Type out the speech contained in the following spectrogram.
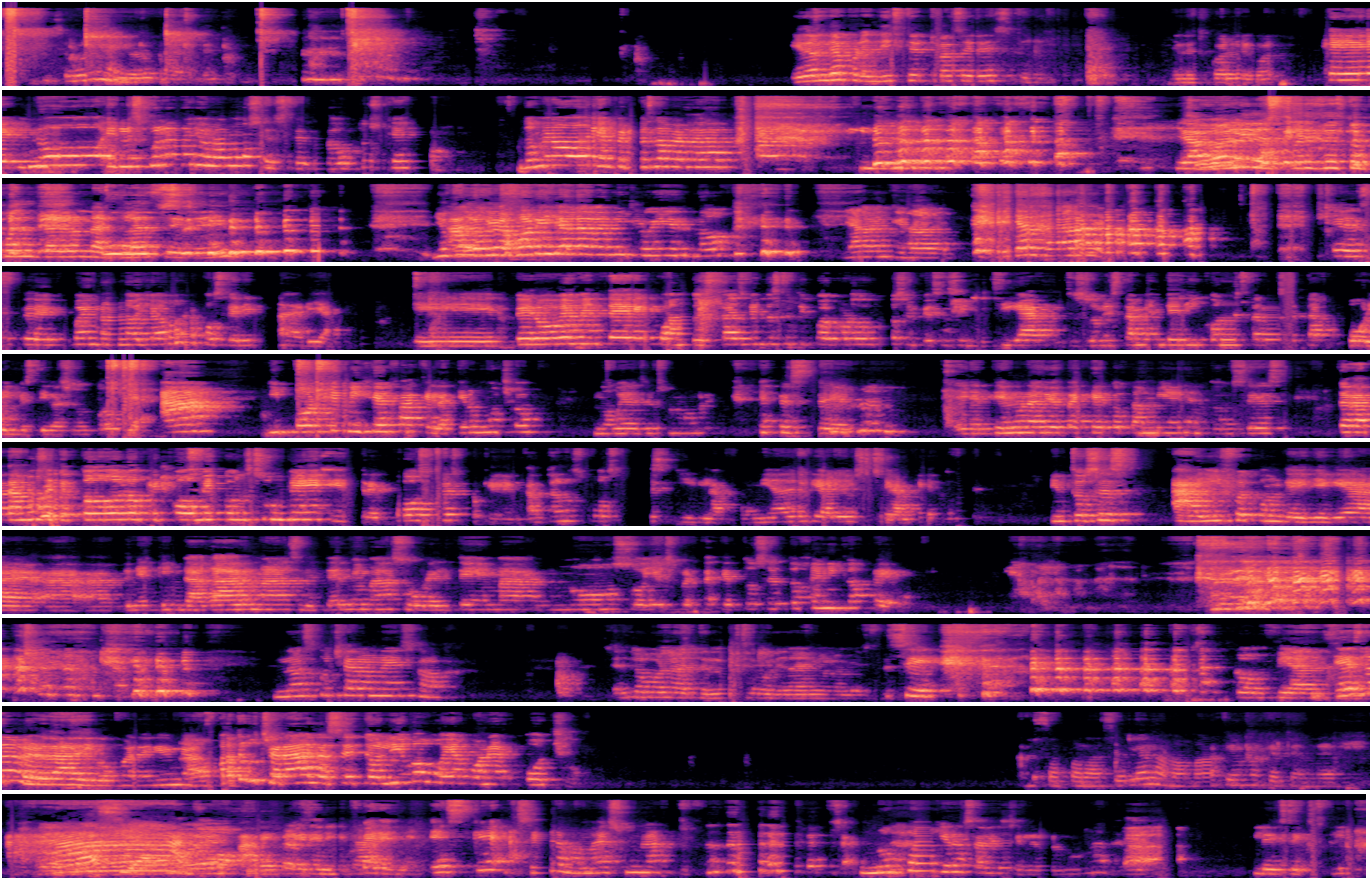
Seguro me ayudo para este. ¿Y dónde aprendiste tú a hacer esto? En la escuela igual. Eh, no, en la escuela no llevamos este, productos keto. No me odien, pero es la verdad. Ya igual y después de esto puedes dar una clase de... Yo a lo que mejor ya la van a incluir, ¿no? ya ven que saben. Este, bueno, no, llevamos repostería y panadería. Eh, pero obviamente cuando estás viendo este tipo de productos empiezas a investigar. Entonces, honestamente, di con esta receta por investigación propia. Ah, y porque mi jefa, que la quiero mucho, no voy a decir su nombre, este, eh, tiene una dieta keto también, entonces tratamos de que todo lo que come, consume, entre postres, porque le encantan los postres, y la comida del diario sea keto. Entonces, ahí fue donde llegué a, a- a tener que indagar más, meterme más sobre el tema. No soy experta cetogénica, pero me hago la mamada. ¿No escucharon eso? Es lo bueno de tener seguridad en uno mismo. Sí, Confianza. es la verdad, digo, para que me cuatro cucharadas de aceite de olivo voy a poner ocho. Hasta para hacerle a la mamá tiene que tener. Ah, Gracias. no, a ver, espérenme, espérenme. Es que hacer la mamá es un arte. O sea, no cualquiera sabe hacerle la mamá. ¿verdad? Les explico.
